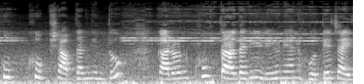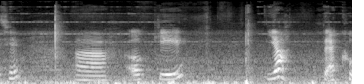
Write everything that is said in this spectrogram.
খুব খুব সাবধান কিন্তু, কারণ খুব তাড়াতাড়ি রিউনিয়ন হতে চাইছে। ওকে ইয়া দেখো।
